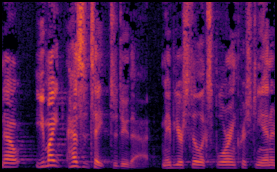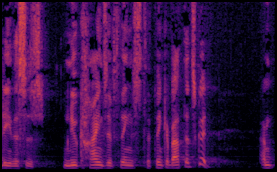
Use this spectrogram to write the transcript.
Now, you might hesitate to do that. Maybe you're still exploring Christianity. This is new kinds of things to think about. That's good. I'm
